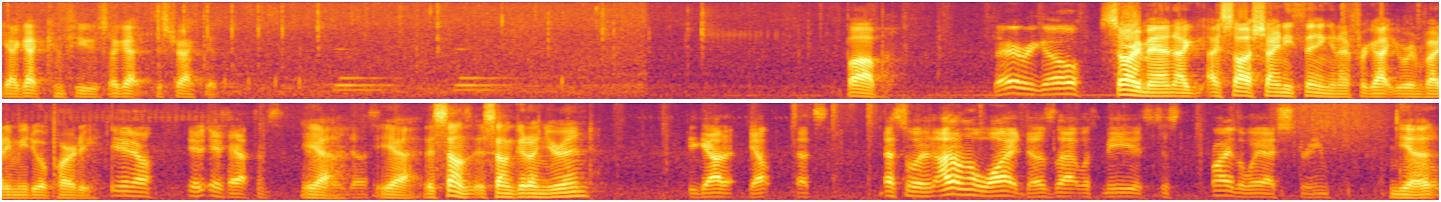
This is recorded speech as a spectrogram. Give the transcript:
Yeah, I got confused. I got distracted. Bob. There we go. Sorry, man. I, I saw a shiny thing and I forgot you were inviting me to a party. You know, it, it happens. It Yeah, really does. yeah. This sounds it sound good on your end? You got it. Yep. That's that's what it, I don't know why it does that with me. It's just probably the way I stream. Yeah.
